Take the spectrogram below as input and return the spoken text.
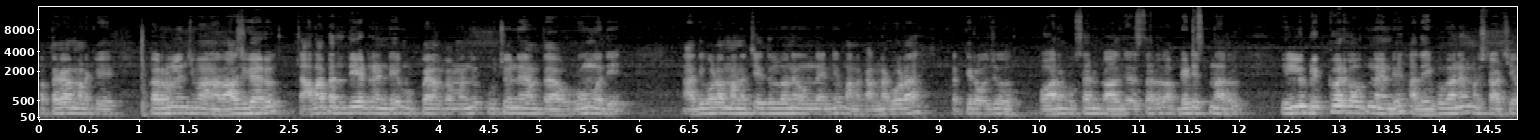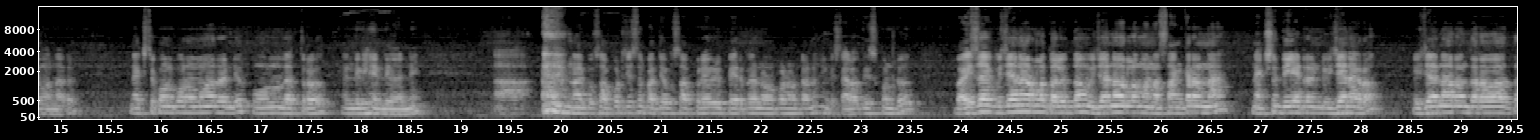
కొత్తగా మనకి కర్నూలు నుంచి మన రాజు గారు. చాలా పెద్ద థియేటర్ అండి ముప్పై నలభై మంది కూర్చునే అంత రూమ్ అది. అది కూడా మన చేతుల్లోనే ఉందండి. మనకు అన్న కూడా ప్రతిరోజు వారం ఒకసారి కాల్ చేస్తారు అప్డేట్ ఇస్తున్నారు. ఇల్లు బ్రిక్ వర్క్ అవుతుందండి అది అయిపోగానే మనం స్టార్ట్ చేయమన్నారు. నెక్స్ట్ కొన్ని కొన్ని ఉన్నారండి ఫోన్లు ఎత్తరు ఎందుకులేండి ఇవన్నీ నాకు సపోర్ట్ చేసిన ప్రతి ఒక్క సబ్స్క్రైబర్ పేరు పేరు రుణపడి ఉంటాను ఇంకా సెలవు తీసుకుంటూ వైజాగ్ విజయనగరంలో కలుద్దాం. విజయనగరంలో మన శంకరన్న నెక్స్ట్ థియేటర్ అండి విజయనగరం. విజయనగరం తర్వాత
